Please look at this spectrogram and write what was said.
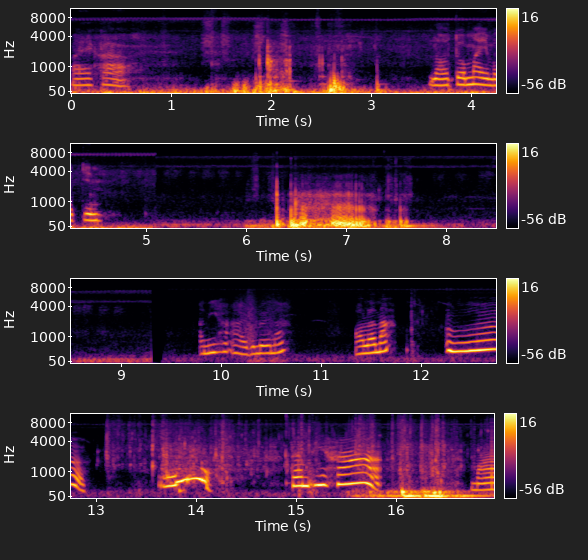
ไปค่ะ รอตัวใหม่มากิน อันนี้หายไปเลยนะ เอาแล้วนะ เออโอ้เต็มที่ห้า มา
